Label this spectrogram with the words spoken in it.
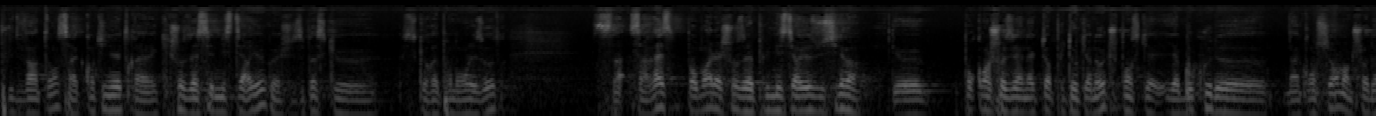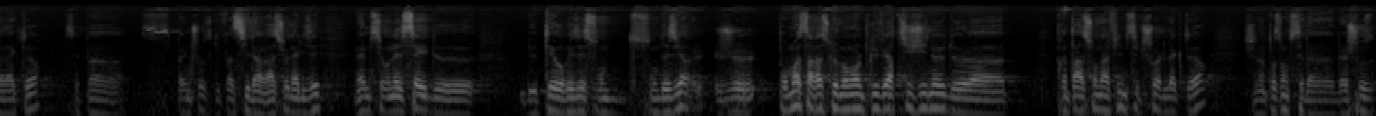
plus de 20 ans, ça continue d'être quelque chose d'assez mystérieux. Quoi. Je ne sais pas ce que, ce que répondront les autres. Ça, reste pour moi la chose la plus mystérieuse du cinéma pourquoi on choisit un acteur plutôt qu'un autre. Je pense qu'il y, a beaucoup d'inconscient dans le choix d'un acteur. C'est pas pas une chose qui est facile à rationaliser, même si on essaye de, théoriser son, désir. pour moi, ça reste le moment le plus vertigineux de la préparation d'un film, c'est le choix de l'acteur. J'ai l'impression que c'est la, chose.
